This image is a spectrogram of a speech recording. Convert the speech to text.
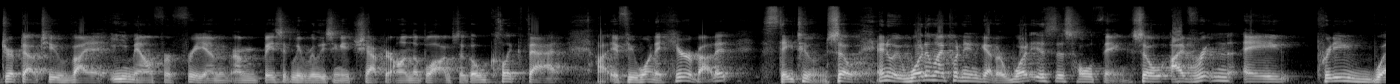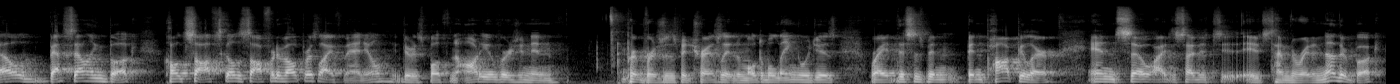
dripped out to you via email for free. I'm, I'm basically releasing each chapter on the blog so go click that uh, if you want to hear about it stay tuned. So anyway what am i putting together? What is this whole thing? So i've written a pretty well best-selling book called Soft Skills: Software Developer's Life Manual. There's both an audio version and print version. Has been translated to multiple languages right? This has been been popular. And so i decided to, it's time to write another book.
